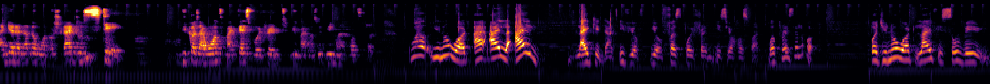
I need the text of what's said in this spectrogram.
and get another one, or should I just stay because I want my first boyfriend to be my husband, be my husband? Well, you know what, I I, I like it that if your your first boyfriend is your husband, well, praise the Lord. But you know what, life is so varied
